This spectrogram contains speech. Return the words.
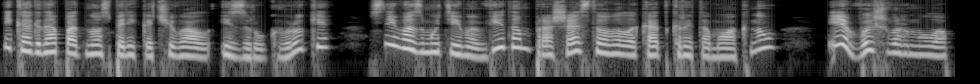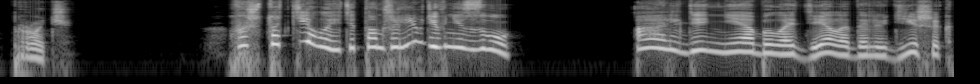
И когда поднос перекочевал из рук в руки, с невозмутимым видом прошествовала к открытому окну и вышвырнула прочь. «Вы что делаете? Там же люди внизу!» Альде не было дела до людишек,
